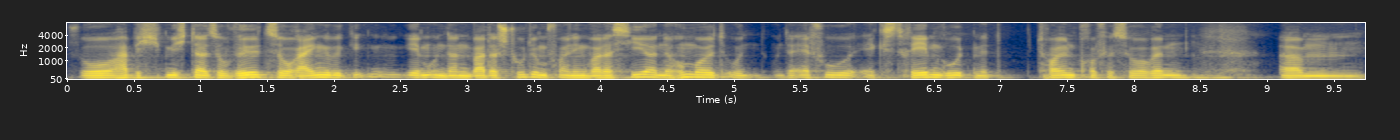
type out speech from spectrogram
so habe ich mich da so wild so reingegeben und dann war das Studium, vor allen Dingen war das hier an der Humboldt und, und der FU extrem gut mit tollen Professorinnen. Mhm. Ähm,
